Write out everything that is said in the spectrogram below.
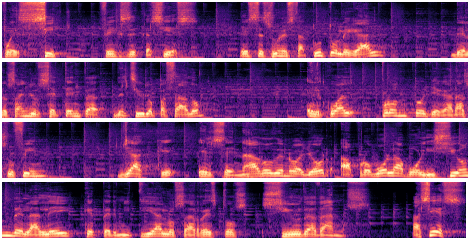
Pues sí, fíjese que así es. Este es un estatuto legal de los años 70 del siglo pasado, el cual pronto llegará a su fin, ya que el Senado de Nueva York aprobó la abolición de la ley que permitía los arrestos ciudadanos. Así es,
